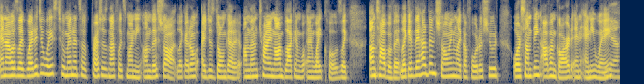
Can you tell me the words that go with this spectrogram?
And I was like, why did you waste two minutes of precious Netflix money on this shot? Like, I don't, I just don't get it. On them trying on black and, and white clothes. Like, on top of it, like, if they had been showing like a photo shoot or something avant garde in any way, yeah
